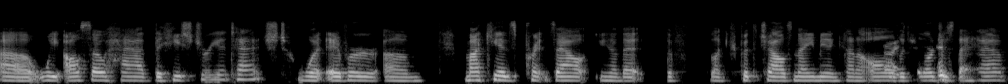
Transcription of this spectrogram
Uh, we also have the history attached, whatever um, my kids prints out, you know, that the like if you put the child's name in, kind of all right. the charges and, they have.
